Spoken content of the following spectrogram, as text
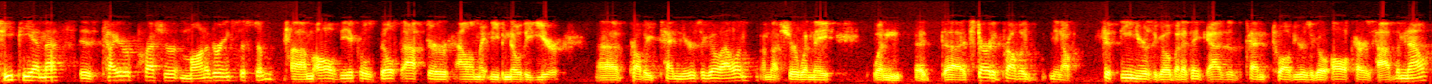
TPMS is Tire Pressure Monitoring System. Um, all vehicles built after, Alan might even know the year, uh, probably 10 years ago, Alan. I'm not sure when they, when it, uh, it started probably, you know, 15 years ago, but I think as of 10, 12 years ago, all cars have them now.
